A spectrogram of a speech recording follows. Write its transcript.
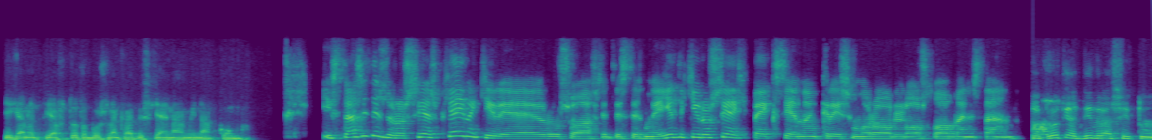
είχαν ότι αυτό θα μπορούσε να κρατήσει για ένα μήνα ακόμα. Η στάση της Ρωσίας ποια είναι κύριε Ρούσο αυτή τη στιγμή, γιατί και η Ρωσία έχει παίξει έναν κρίσιμο ρόλο στο Αφγανιστάν. Η πρώτη αντίδραση του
